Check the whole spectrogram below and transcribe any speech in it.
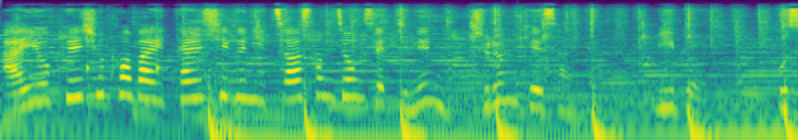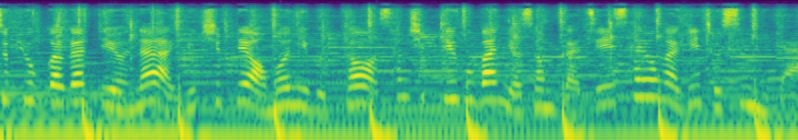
아이오페 슈퍼바이탈 시그니처 3종 세트는 주름 개선, 미백, 보습 효과가 뛰어나 60대 어머니부터 30대 후반 여성까지 사용하기 좋습니다.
